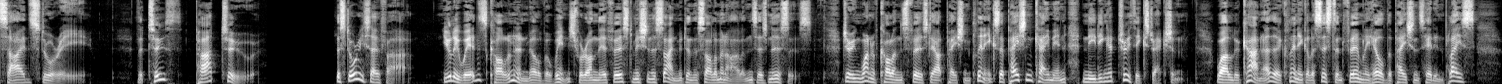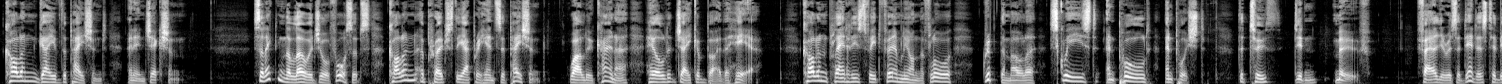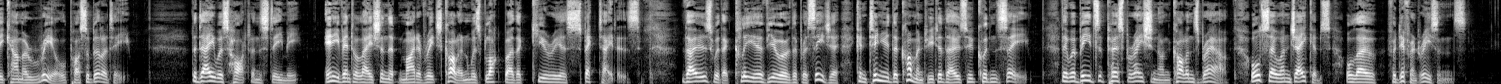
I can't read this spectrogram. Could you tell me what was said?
Inside Story The Tooth, Part 2 The story so far. Newlyweds Colin and Melva Winch were on their first mission assignment in the Solomon Islands as nurses. During one of Colin's first outpatient clinics, a patient came in needing a tooth extraction. While Lucana, the clinical assistant, firmly held the patient's head in place, Colin gave the patient an injection. Selecting the lower jaw forceps, Colin approached the apprehensive patient, while Lucana held Jacob by the hair. Colin planted his feet firmly on the floor, gripped the molar, squeezed and pulled and pushed. The tooth didn't move. Failure as a dentist had become a real possibility. The day was hot and steamy. Any ventilation that might have reached Colin was blocked by the curious spectators. Those with a clear view of the procedure continued the commentary to those who couldn't see. There were beads of perspiration on Colin's brow, also on Jacob's, although for different reasons.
